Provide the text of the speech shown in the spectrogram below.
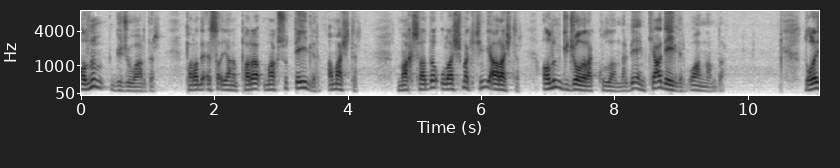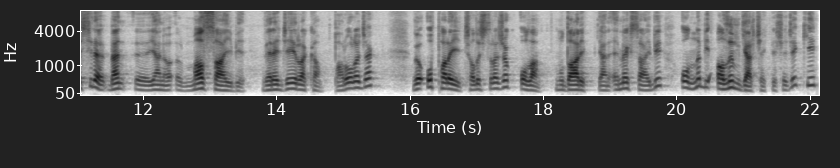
alım gücü vardır. Parada esa, yani para maksut değildir, amaçtır. Maksada ulaşmak için bir araçtır. Alım gücü olarak kullanılır. Bir emtia değildir o anlamda. Dolayısıyla ben e, yani mal sahibi vereceği rakam para olacak ve o parayı çalıştıracak olan mudarip yani emek sahibi onunla bir alım gerçekleşecek ki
